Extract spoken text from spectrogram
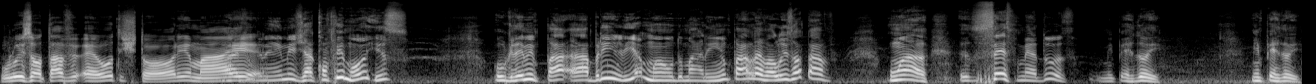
O Luiz Otávio é outra história, mas. Mas o Grêmio já confirmou isso. O Grêmio abriria mão do Marinho para levar o Luiz Otávio. Uma. Seis por meia dúzia? Me perdoe. Me perdoe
